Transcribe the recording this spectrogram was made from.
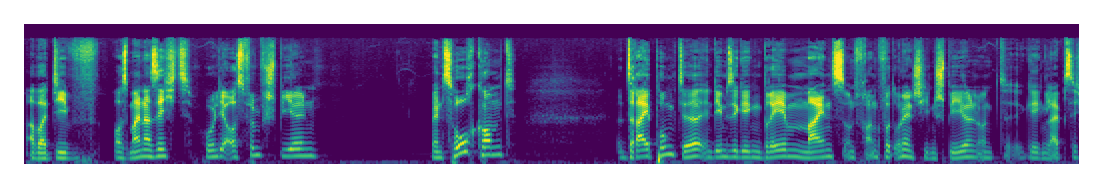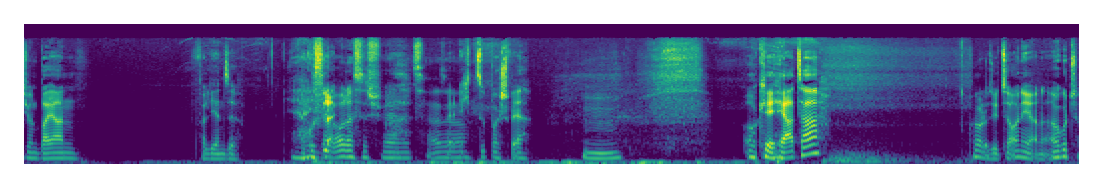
aber die, aus meiner Sicht, holen die aus fünf Spielen, wenn es hochkommt, drei Punkte, indem sie gegen Bremen, Mainz und Frankfurt unentschieden spielen und gegen Leipzig und Bayern verlieren sie. Ja, gut, ich vielleicht- glaube auch, das ist schwer jetzt. Also, echt super schwer. Mhm. Okay, Hertha. Ja, da sieht es ja auch nicht an. Aber gut.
